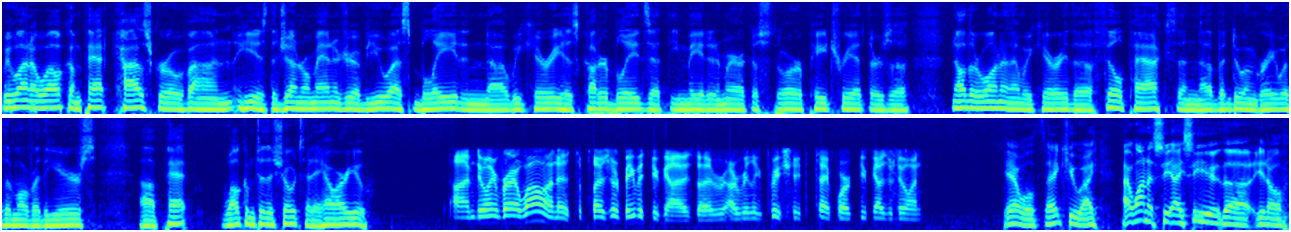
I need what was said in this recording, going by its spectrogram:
we want to welcome Pat Cosgrove on. He is the general manager of U.S. Blade, and uh, we carry his cutter blades at the Made in America store. Patriot, there's a, another one, and then we carry the fill packs, and I've been doing great with them over the years. Uh, Pat, welcome to the show today. How are you? I'm doing very well, and it's a pleasure to be with you guys. I, I really appreciate the type of work you guys are doing. Yeah, well, thank you. I, I want to see. I see you the you know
